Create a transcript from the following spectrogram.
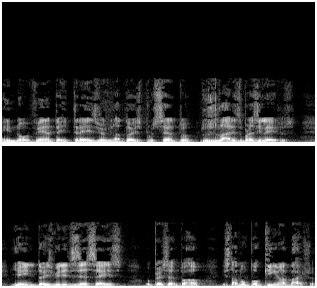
em 93,2% dos lares brasileiros. E em 2016, o percentual estava um pouquinho abaixo,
